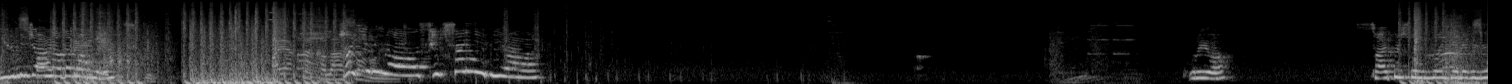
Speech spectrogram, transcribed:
Yirmi canlı Spike adam B'de alıyorum. düştü. Ayakta kalan son Hayır oyuncu. ya 87 ya. Cypher solundan gelebilir.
